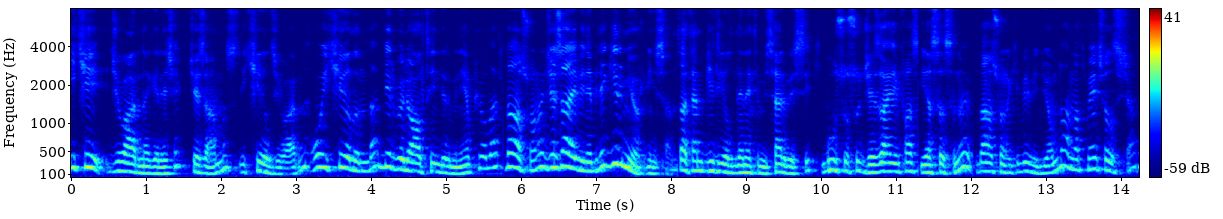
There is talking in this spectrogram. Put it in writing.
2 civarına gelecek cezamız. 2 yıl civarına. O 2 yılında 1 bölü 6 indirimini yapıyorlar. Daha sonra cezaevine bile girmiyor insan. Zaten 1 yıl denetimi serbestlik. Bu hususu ceza infaz yasasını daha sonraki bir videomda anlatmaya çalışacağım.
